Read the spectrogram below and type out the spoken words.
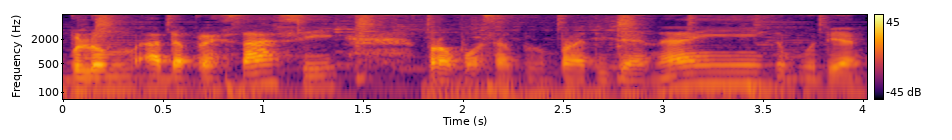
belum ada prestasi. Proposal belum pernah didanai. Kemudian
